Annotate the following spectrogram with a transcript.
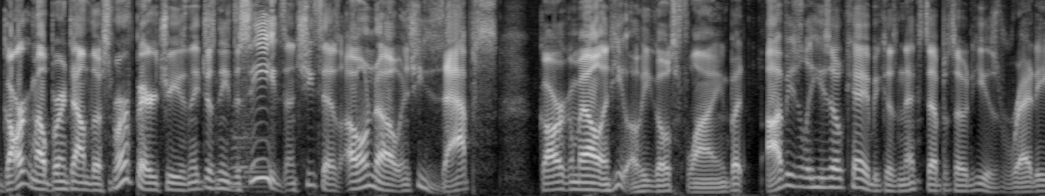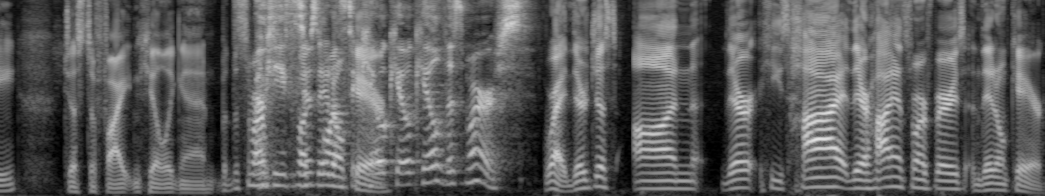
Gargamel burnt down the Smurfberry trees and they just need the seeds. And she says, "Oh no!" And she zaps Gargamel, and he oh he goes flying. But obviously he's okay because next episode he is ready just to fight and kill again. But the Smurfs, he fuck, just they don't to care. kill, kill, kill the Smurfs. Right, they're just on. They're he's high. They're high on Smurf berries, and they don't care.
